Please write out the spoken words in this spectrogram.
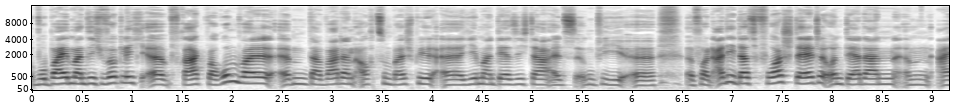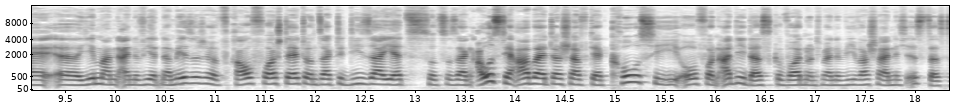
Wobei man sich wirklich äh, fragt, warum, weil ähm, da war dann auch zum Beispiel äh, jemand, der sich da als irgendwie äh, von Adidas vorstellte und der dann ähm, äh, jemand, eine vietnamesische Frau vorstellt, vorstellte und sagte, die sei jetzt sozusagen aus der Arbeiterschaft der Co-CEO von Adidas geworden. Und ich meine, wie wahrscheinlich ist das?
